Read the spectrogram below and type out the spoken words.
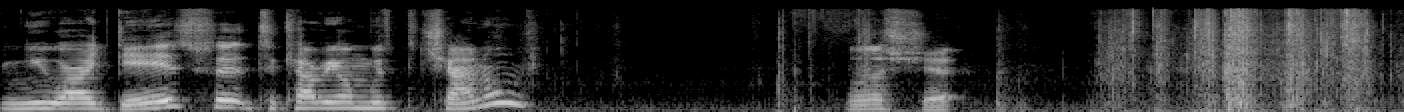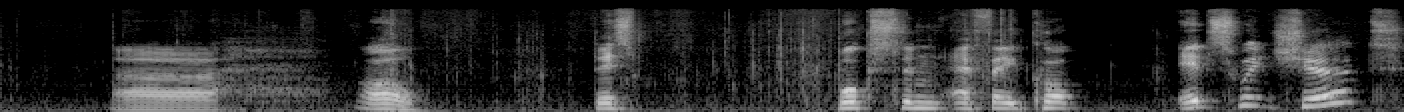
new ideas for, to carry on with the channel. Oh shit. Uh oh, this Buxton FA Cup Ipswich shirt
